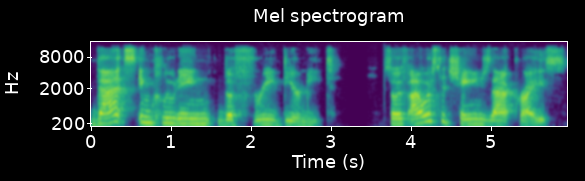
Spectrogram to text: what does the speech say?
that's including the free deer meat. So if I was to change that price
